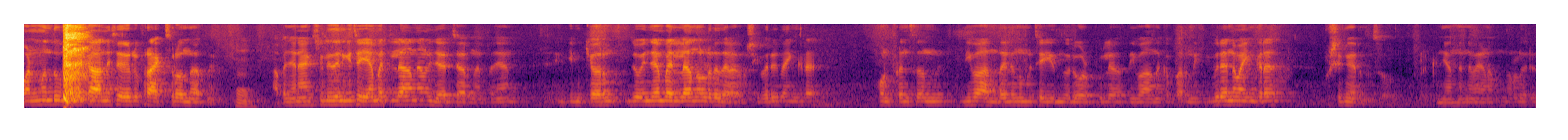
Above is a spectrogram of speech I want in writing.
വൺ മന്ത് മുമ്പ് കാലിന് ചെറിയൊരു ഫ്രാക്ചർ വന്നായിരുന്നു. അപ്പം ഞാൻ ആക്ച്വലി ഇത് എനിക്ക് ചെയ്യാൻ പറ്റില്ല എന്നാണ് വിചാരിച്ചായിരുന്നു അപ്പം ഞാൻ എനിക്ക് മിക്കവാറും ജോയിൻ ചെയ്യാൻ പറ്റില്ല എന്നുള്ളൊരു ഇതായിരുന്നു. പക്ഷെ ഇവർ ഭയങ്കര കോൺഫിഡൻസ് തന്ന് നീ വാ എന്തായാലും നമ്മൾ ചെയ്യുന്ന ഒരു കുഴപ്പമില്ല നീ വാ എന്നൊക്കെ പറഞ്ഞ് ഇവർ തന്നെ ഭയങ്കര പുഷിങ് ആയിരുന്നു. സോ ഇവർക്ക് ഞാൻ തന്നെ വേണം എന്നുള്ളൊരു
